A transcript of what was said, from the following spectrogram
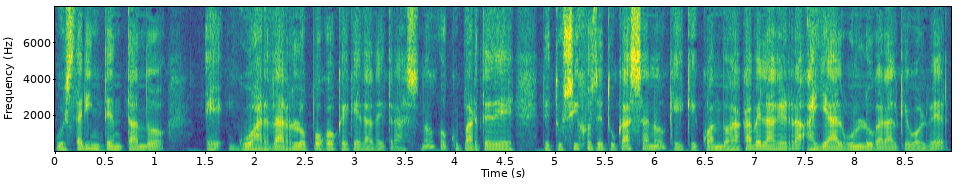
o estar intentando eh, guardar lo poco que queda detrás, ¿no? Ocuparte de, de tus hijos, de tu casa, ¿no? Que, que, cuando acabe la guerra haya algún lugar al que volver.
